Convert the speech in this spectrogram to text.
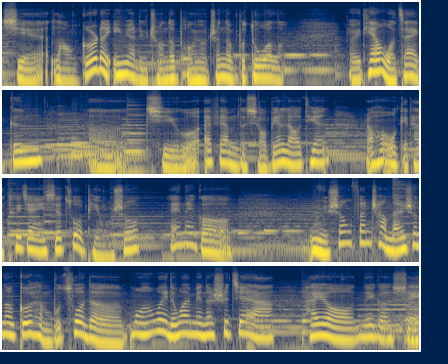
写老歌的音乐旅程的朋友真的不多了。有一天我在跟呃企鹅 FM 的小编聊天，然后我给他推荐一些作品，我说，哎，那个女生翻唱男生的歌很不错的，莫文蔚的《外面的世界》啊，还有那个谁，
